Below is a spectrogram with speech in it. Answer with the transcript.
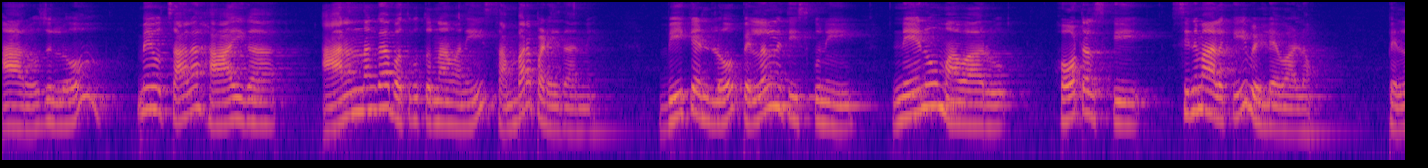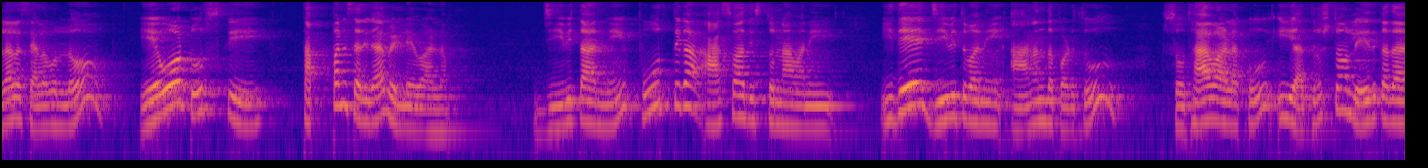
ఆ రోజుల్లో మేము చాలా హాయిగా ఆనందంగా బతుకుతున్నామని సంబరపడేదాన్ని. వీకెండ్లో పిల్లల్ని తీసుకుని నేను మా వారు హోటల్స్కి సినిమాలకి వెళ్ళేవాళ్ళం. పిల్లల సెలవుల్లో ఏవో టూర్స్కి తప్పనిసరిగా వెళ్ళేవాళ్ళం. జీవితాన్ని పూర్తిగా ఆస్వాదిస్తున్నామని ఇదే జీవితమని ఆనందపడుతూ సుధా వాళ్ళకు ఈ అదృష్టం లేదు కదా!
